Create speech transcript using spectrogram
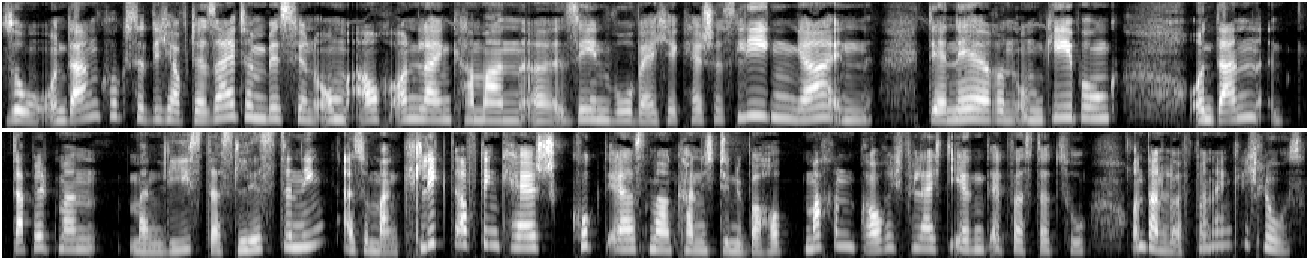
So, und dann guckst du dich auf der Seite ein bisschen um. Auch online kann man äh, sehen, wo welche Caches liegen, ja, in der näheren Umgebung. Und dann dappelt man, man liest das Listening, also man klickt auf den Cache, guckt erstmal, kann ich den überhaupt machen, brauche ich vielleicht irgendetwas dazu und dann läuft man eigentlich los.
